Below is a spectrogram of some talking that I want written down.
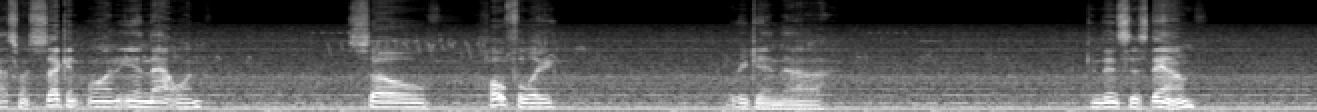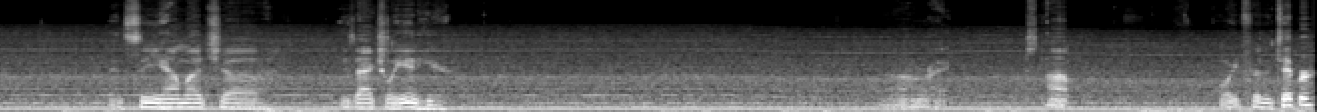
that's my second one in that one. So hopefully we can uh, condense this down and see how much uh, is actually in here. Alright. Stop. Wait for the tipper.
